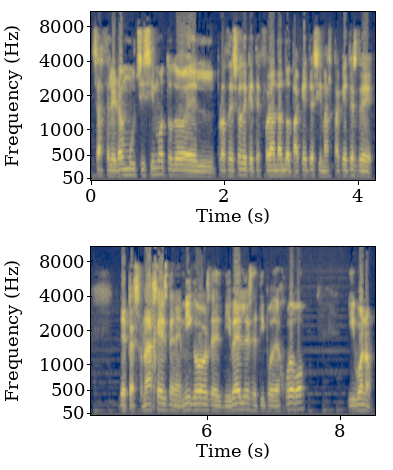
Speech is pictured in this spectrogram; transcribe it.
se aceleró muchísimo todo el proceso de que te fueran dando paquetes y más paquetes de personajes, de enemigos, de niveles, de tipo de juego. Y bueno,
